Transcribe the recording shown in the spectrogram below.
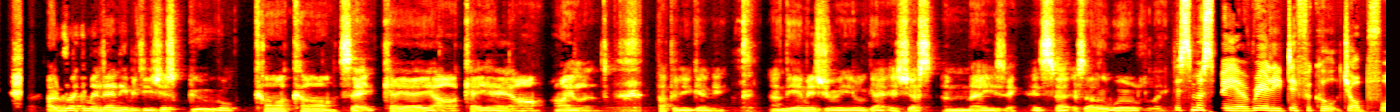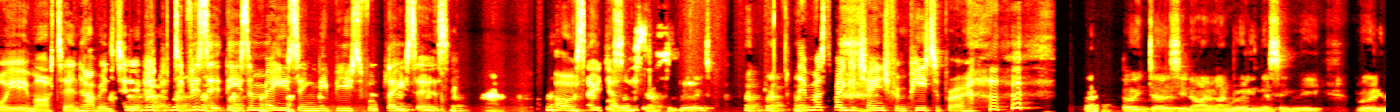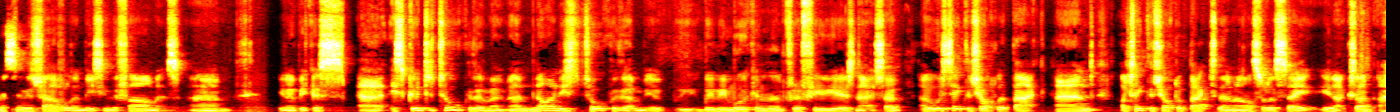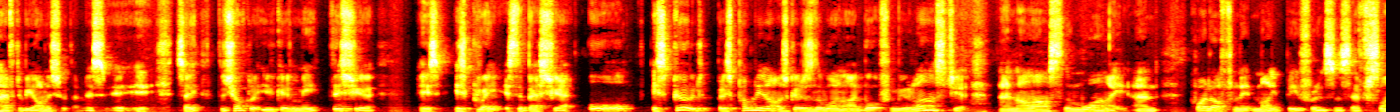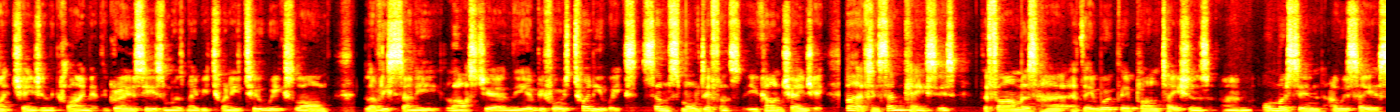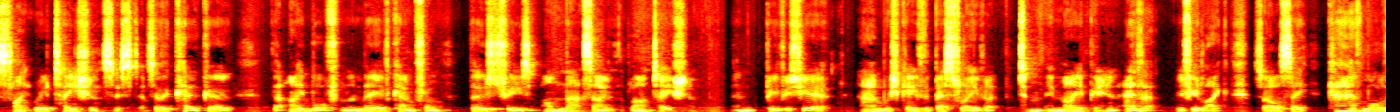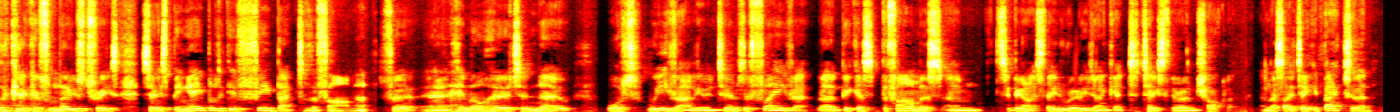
I would recommend anybody just Google Karkar, say K A R K A R Island, Papua New Guinea, and the imagery you'll get is just amazing. It's uh, it's otherworldly. This must be a really difficult job for you, Martin, having to to visit these amazingly beautiful places. Oh, so jealous. Well, it. it must make a change from Peterborough. Uh, oh, it does. You know, I'm, I'm, really missing the really missing the travel and meeting the farmers. Um, you know, because uh, it's good to talk with them, and not only to talk with them. You know, we've been working with them for a few years now, so I always take the chocolate back, and I'll take the chocolate back to them, and I'll sort of say, you know, because I have to be honest with them. It's, it, it, say the chocolate you've given me this year is is great, it's the best yet, or it's good, but it's probably not as good as the one I bought from you last year. And I'll ask them why. And quite often it might be, for instance, a slight change in the climate. The growing season was maybe 22 weeks long, lovely sunny last year, and the year before was 20 weeks. Some small difference. You can't change it. But in some cases, the farmers have, they work their plantations um, almost in, I would say, a slight rotation system. So the cocoa that I bought from them may have come from those trees on that side of the plantation in previous year, um, which gave the best flavour, in my opinion, ever, if you like. So I'll say, can I have more of the cocoa from those trees? So it's being able to give feedback to the farmer for uh, him or her to know what we value in terms of flavour, uh, because the farmers, um, to be honest, they really don't get to taste their own chocolate unless I take it back to them.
